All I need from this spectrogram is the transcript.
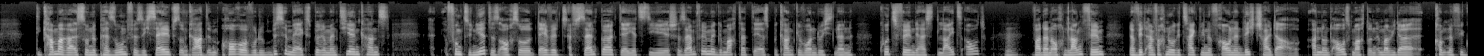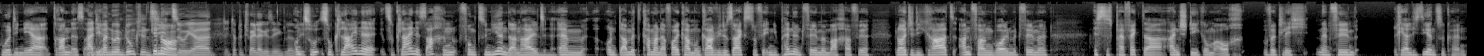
die Kamera ist so eine Person für sich selbst und gerade mhm. im Horror, wo du ein bisschen mehr experimentieren kannst, funktioniert es auch so. David F. Sandberg, der jetzt die Shazam-Filme gemacht hat, der ist bekannt geworden durch einen Kurzfilm, der heißt Lights Out. Mhm. War dann auch ein Langfilm. Da wird einfach nur gezeigt, wie eine Frau einen Lichtschalter an- und ausmacht und immer wieder kommt eine Figur, die näher dran ist. Ah, die ihr. man nur im Dunkeln Genau. sieht. So, ja, ich habe den Trailer gesehen, glaube Und ich. so, so, kleine, so kleine Sachen funktionieren dann halt. Mhm. Ähm, und damit kann man Erfolg haben. Und gerade wie du sagst, so für Independent-Filmemacher, für Leute, die gerade anfangen wollen mit Filmen, ist das perfekter Einstieg, um auch wirklich einen Film realisieren zu können.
